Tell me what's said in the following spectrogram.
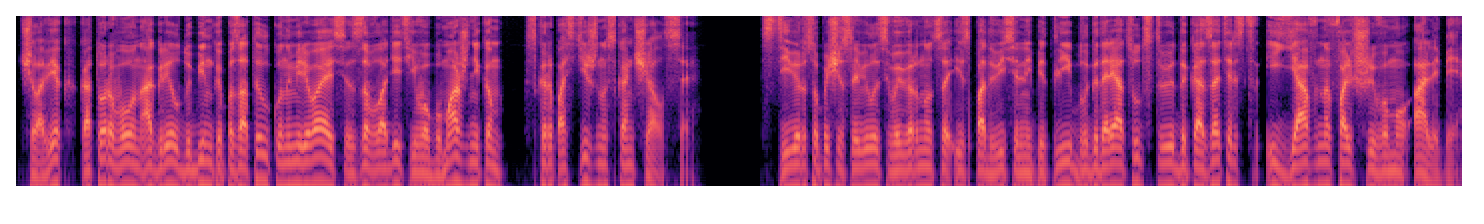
Человек, которого он огрел дубинкой по затылку, намереваясь завладеть его бумажником, скоропостижно скончался. Стиверсу посчастливилось вывернуться из-под висельной петли благодаря отсутствию доказательств и явно фальшивому алиби.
